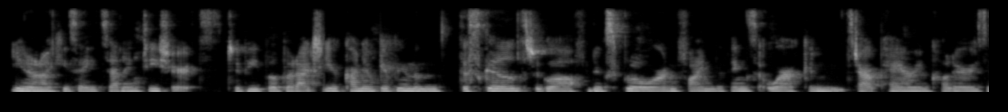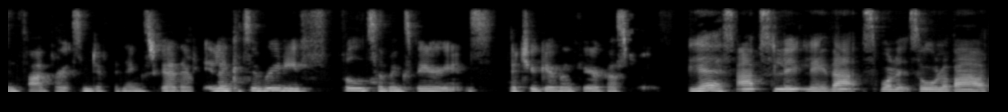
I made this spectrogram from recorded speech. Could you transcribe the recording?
you know, like you say, selling t-shirts to people, but actually you're kind of giving them the skills to go off and explore and find the things that work and start pairing colors and fabrics and different things together. Like it's a really fulsome experience that you're giving for your customers. Yes, absolutely. That's what it's all about.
